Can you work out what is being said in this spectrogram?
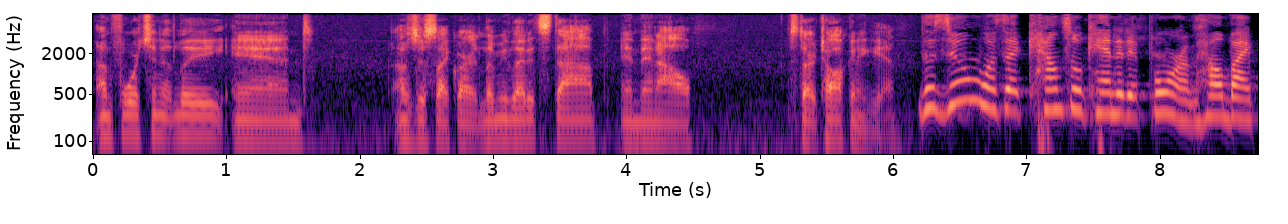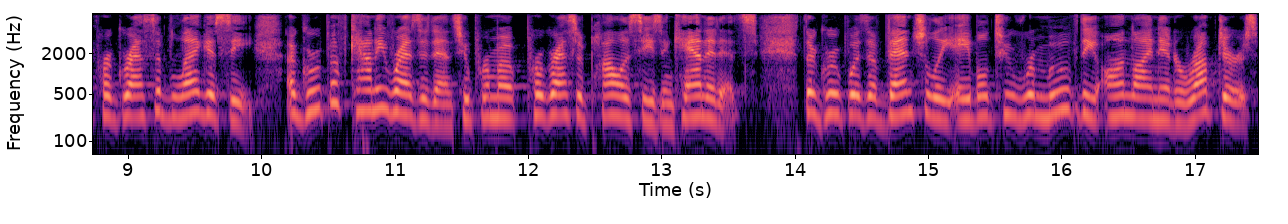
unfortunately, and I was just like, all right, let me let it stop, and then I'll start talking again. The Zoom was a council candidate forum held by Progressive Legacy, a group of county residents who promote progressive policies and candidates. The group was eventually able to remove the online interrupters,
